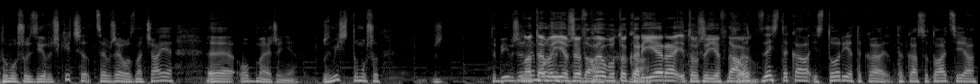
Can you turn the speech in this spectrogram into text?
тому що зірочки це, вже означає е, обмеження. Розумієш, тому що тобі вже На не тебе може... є вже Да, вплив, бо то да. кар'єра, і то вже є Да, от десь така історія, така, така ситуація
